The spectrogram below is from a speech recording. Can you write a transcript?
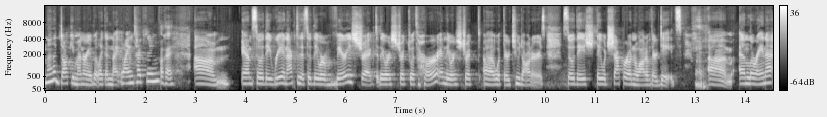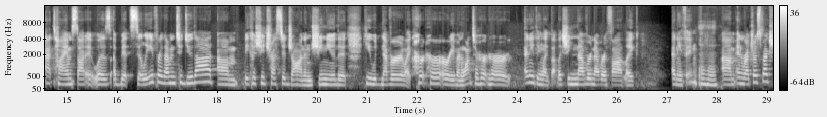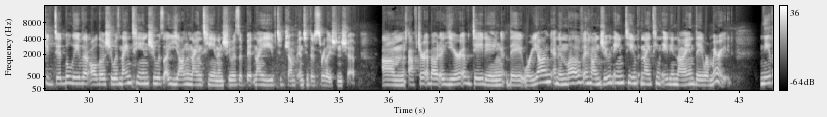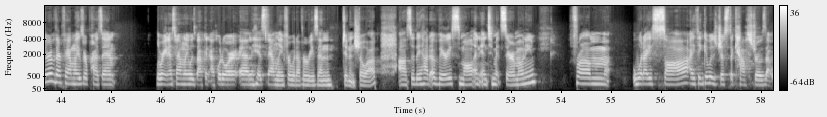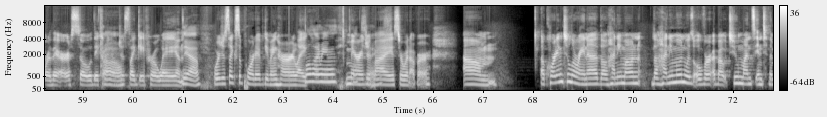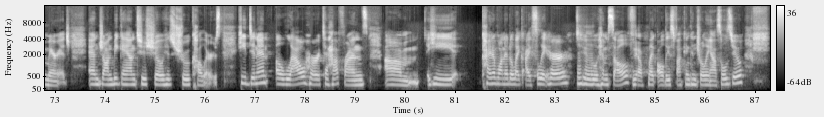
not a documentary, but like a nightline type thing. okay. Um and so they reenacted it. So they were very strict. They were strict with her, and they were strict uh, with their two daughters. So they sh- they would chaperone a lot of their dates. Um, and Lorena at times thought it was a bit silly for them to do that um, because she trusted John and she knew that he would never like hurt her or even want to hurt her, or anything like that. Like she never, never thought like anything. Um, in retrospect, she did believe that although she was 19, she was a young 19 and she was a bit naive to jump into this relationship. Um, after about a year of dating, they were young and in love, and on June 18th, 1989, they were married. Neither of their families were present. Lorena's family was back in Ecuador, and his family, for whatever reason, didn't show up. Uh, so they had a very small and intimate ceremony. From what I saw, I think it was just the Castros that were there. So they kind Oh. of just like gave her away and Yeah. were just like supportive, giving her like Well, I mean, marriage that's nice. advice or whatever. Um, according to Lorena, the honeymoon the honeymoon was over about two months into the marriage, and John began to show his true colors. He didn't allow her to have friends. Um, he kind of wanted to like isolate her to himself, Yeah. like all these fucking controlling assholes do.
